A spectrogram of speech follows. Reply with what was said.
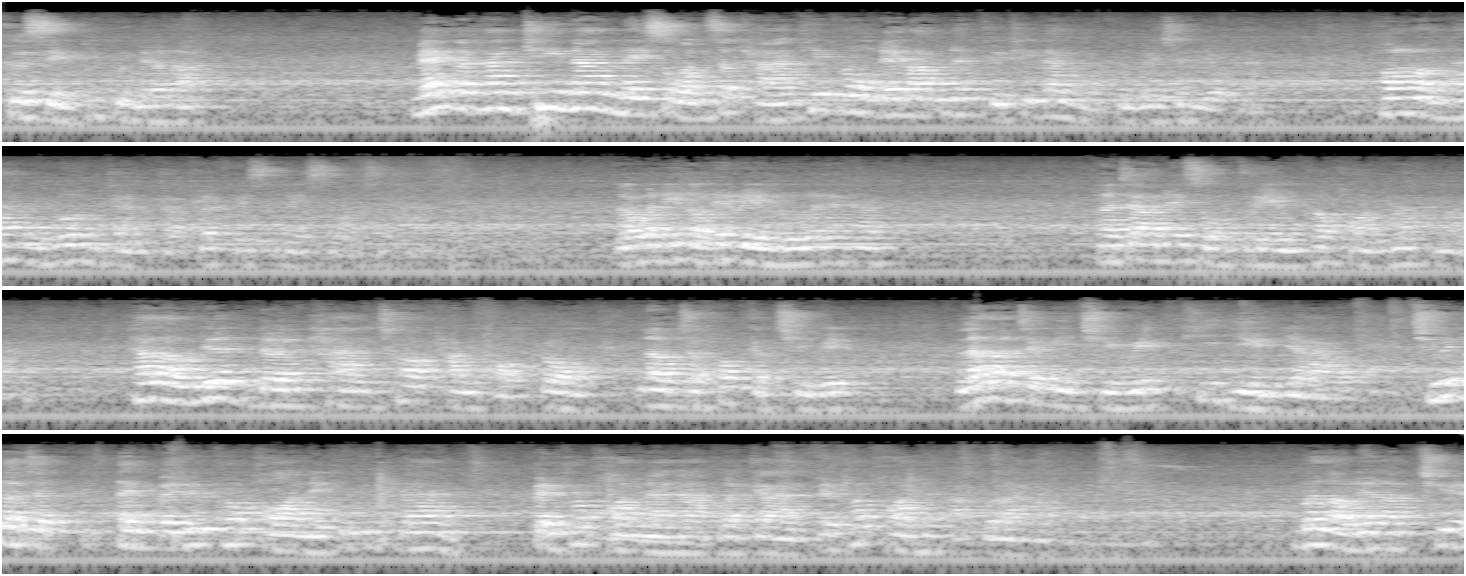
คือสิ่งที่คุณได้รับ แม้กระทั่งที่นั่งในสวรรคสถานที่พระองค์ได้รับนั่นคือที่นั่งของคุณด้วยเช่นเดียวกัน เพราะเรานั่งร่วมกันกับพระคริสต์ในสวรรคสถาน แล้ววันนี้เราได้เรียนรู้แล้วนะครับ พระเจ้าได้ทรงเตรียมพระพรมากมาย ถ้าเราเลือกเดินทางชอบธรรมของพระองค์เราจะพบกับชีวิต และเราจะมีชีวิตที่ยืนยาว ชีวิตเราจะเต็มไปด้วยพระพรในทุกๆด้าน เป็นพระพรนานาประการ เป็นพระพรทางอัปราฮัม เมื่อเราได้รับเชื่อ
